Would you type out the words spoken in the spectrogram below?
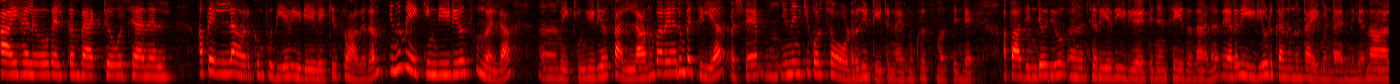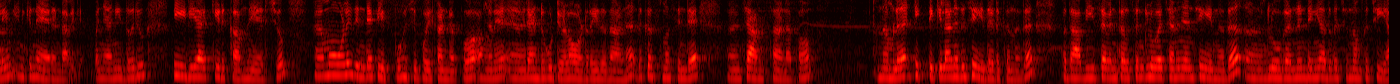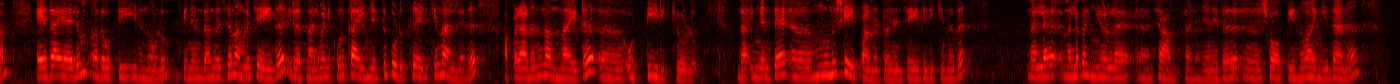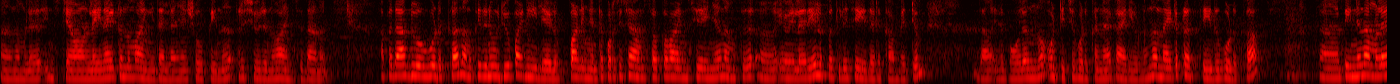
Hi hello welcome back to our channel അപ്പോൾ എല്ലാവർക്കും പുതിയ വീഡിയോയിലേക്ക് സ്വാഗതം. ഇന്ന് മേക്കിംഗ് വീഡിയോസ് ഒന്നുമല്ല. മേക്കിംഗ് വീഡിയോസ് അല്ല എന്ന് പറയാനും പറ്റില്ല. പക്ഷേ ഇന്ന് എനിക്ക് കുറച്ച് ഓർഡർ കിട്ടിയിട്ടുണ്ടായിരുന്നു ക്രിസ്മസിന്റെ അപ്പോൾ അതിന്റെ ഒരു ചെറിയ വീഡിയോ ആയിട്ട് ഞാൻ ചെയ്തതാണ്. വേറെ വീഡിയോ എടുക്കാനൊന്നും ടൈം ഉണ്ടായിരുന്നില്ല. നാളെയും എനിക്ക് നേരം ഉണ്ടാവില്ല. അപ്പോൾ ഞാൻ ഇതൊരു വീഡിയോ ആക്കി എടുക്കാമെന്ന് വിചാരിച്ചു. മോൾ ഇതിന്റെ ക്ലിപ്പ് വെച്ച് പോയി കണ്ടപ്പോൾ അങ്ങനെ രണ്ട് കുട്ടികൾ ഓർഡർ ചെയ്തതാണ്. ഇത് ക്രിസ്മസിന്റെ ചാംസാണ് അപ്പോൾ നമ്മൾ ടിക് ടിക്കിലാണ് ഇത് ചെയ്തെടുക്കുന്നത്. അപ്പോൾ ദാ ബി സെവൻ തൗസൻഡ് ഗ്ലൂ വെച്ചാണ് ഞാൻ ചെയ്യുന്നത്. ഗ്ലൂ ഗൺ ഉണ്ടെങ്കിൽ അത് വെച്ച് നമുക്ക് ചെയ്യാം. ഏതായാലും അത് ഒട്ടി ഇരുന്നോളും. പിന്നെ എന്താണെന്ന് വെച്ചാൽ നമ്മൾ ചെയ്ത് ഇരുപത്തിനാല് മണിക്കൂർ കഴിഞ്ഞിട്ട് കൊടുക്കുകയായിരിക്കും നല്ലത്. അപ്പോഴാണ് ഇത് നന്നായിട്ട് ഒട്ടിയിരിക്കുകയുള്ളൂ ഇതാ ഇങ്ങനത്തെ മൂന്ന് ഷേപ്പാണ് കേട്ടോ ഞാൻ ചെയ്തിരിക്കുന്നത്. നല്ല നല്ല ഭംഗിയുള്ള ചാംസാണ് ഞാനിത് ഷോപ്പിൽ നിന്ന് വാങ്ങിയതാണ്. നമ്മൾ ഇൻസ്റ്റ ഓൺലൈനായിട്ടൊന്നും വാങ്ങിയതല്ല. ഞാൻ ഷോപ്പിൽ നിന്ന് തൃശ്ശൂരിൽ നിന്ന് വാങ്ങിച്ചതാണ്. അപ്പോൾ അത് ആ ഗ്ലൂ കൊടുക്കുക നമുക്കിതിന് ഒരു പണിയില്ല? എളുപ്പമാണ് ഇങ്ങനത്തെ കുറച്ച് ചാംസൊക്കെ വാങ്ങിച്ചു കഴിഞ്ഞാൽ നമുക്ക് വളരെ എളുപ്പത്തിൽ ചെയ്തെടുക്കാൻ പറ്റും. ഇതാ ഇതുപോലെ ഒന്ന് ഒട്ടിച്ച് കൊടുക്കേണ്ട കാര്യമുള്ളൂ. നന്നായിട്ട് പ്രസ് ചെയ്ത് കൊടുക്കുക പിന്നെ നമ്മൾ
